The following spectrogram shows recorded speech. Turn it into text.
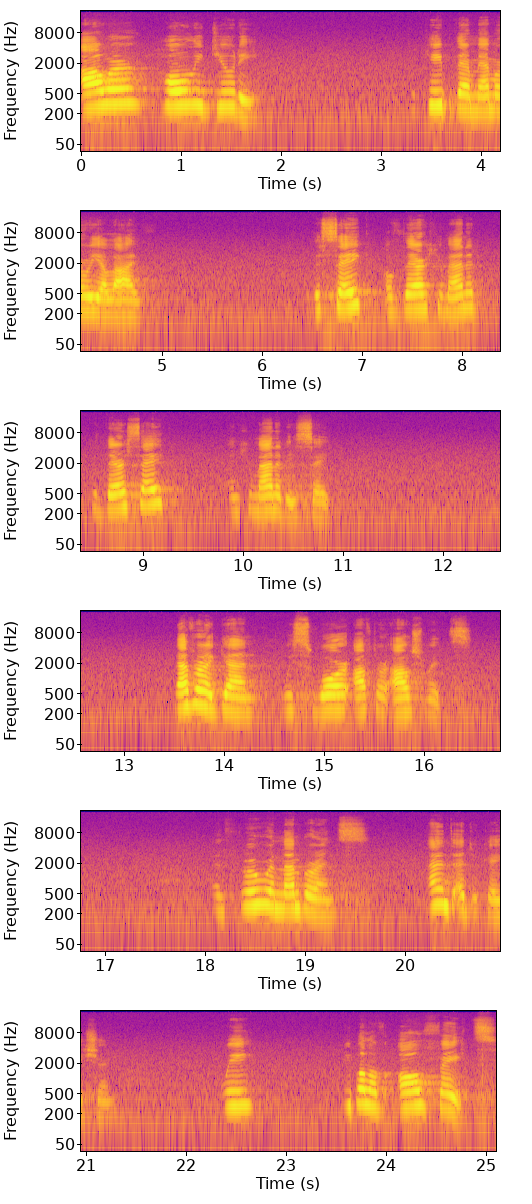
our holy duty to keep their memory alive. For the sake of their humanity, for their sake and humanity's sake. Never again, we swore after Auschwitz. And through remembrance and education, we, people of all faiths,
